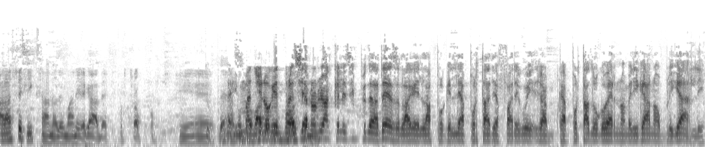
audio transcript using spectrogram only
Alla SpaceX hanno le mani legate, purtroppo. E, Beh, immagino che più volte, sia ma- proprio anche l'esempio della Tesla che, che li ha portati a fare que- cioè, che ha portato il governo americano a obbligarli.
